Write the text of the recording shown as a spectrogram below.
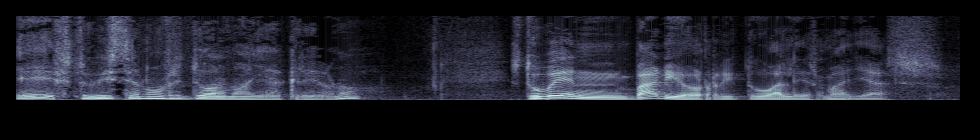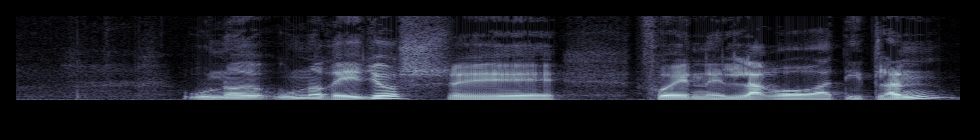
Eh, estuviste en un ritual maya, creo, ¿no? Estuve en varios rituales mayas. Uno, uno de ellos eh, fue en el lago Atitlán,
